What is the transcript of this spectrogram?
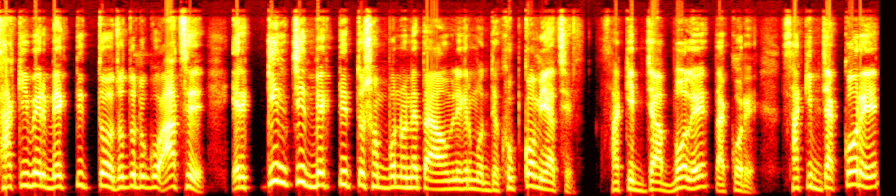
সাকিবের ব্যক্তিত্ব যতটুকু আছে, এর কিঞ্চিত ব্যক্তিত্ব সম্পন্ন নেতা আওয়ামী লীগের মধ্যে খুব কমই আছে। সাকিব যা বলে তা করে। সাকিব যা করে,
